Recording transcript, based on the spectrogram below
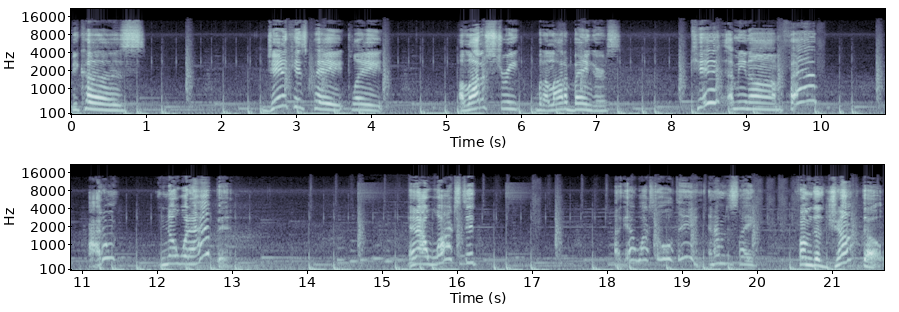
Because Jadakiss played, played a lot of street, but a lot of bangers. Kid, I mean, um, Fab, I don't know what happened. And I watched it. I, I watched the whole thing. And I'm just like, from the jump though,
